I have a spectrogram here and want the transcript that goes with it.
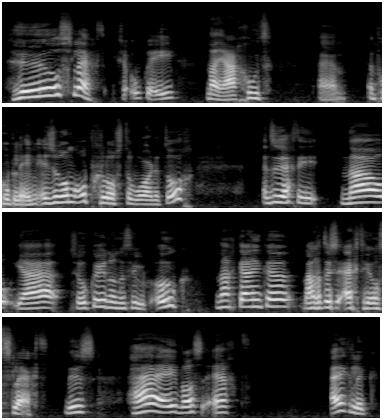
heel slecht. Ik zei, oké, nou ja, goed. Um, een probleem is er om opgelost te worden, toch? En toen zegt hij, nou ja, zo kun je er natuurlijk ook naar kijken, maar het is echt heel slecht. Dus hij was echt eigenlijk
